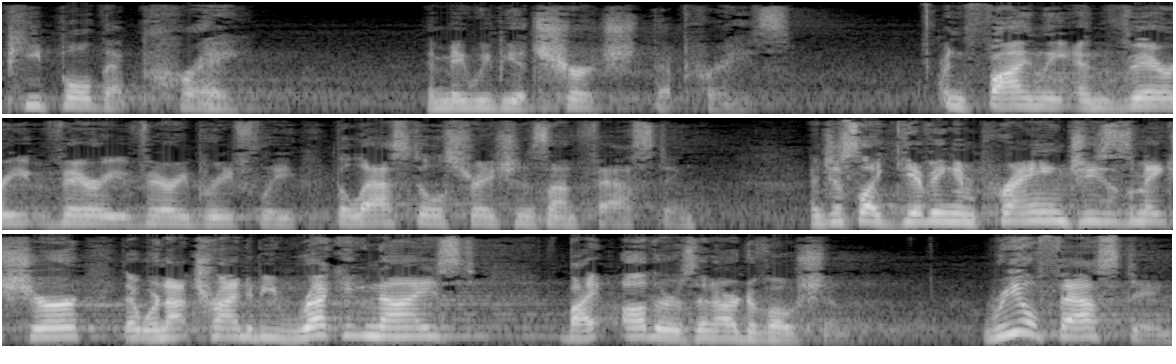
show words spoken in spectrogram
people that pray, and may we be a church that prays. And finally, and very, very, very briefly, the last illustration is on fasting. And just like giving and praying, Jesus makes sure that we're not trying to be recognized by others in our devotion. Real fasting,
